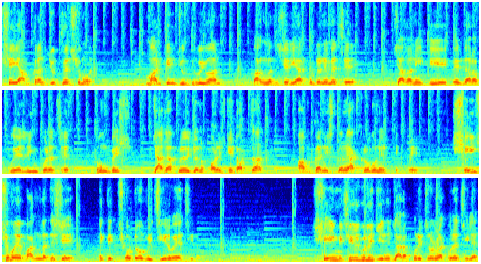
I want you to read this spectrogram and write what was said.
সেই আফগান যুদ্ধের সময় মার্কিন যুদ্ধ বিমান বাংলাদেশের এয়ারপোর্টে নেমেছে। জ্বালানি এর দ্বারা ফুয়েলিং করেছে এবং বেশ যা যা প্রয়োজন পড়ে সেটা অর্থাৎ আফগানিস্তানে আক্রমণের ক্ষেত্রে। সেই সময় বাংলাদেশে একটি ছোট মিছিল হয়েছিল। সেই মিছিলগুলি যিনি যারা পরিচালনা করেছিলেন,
